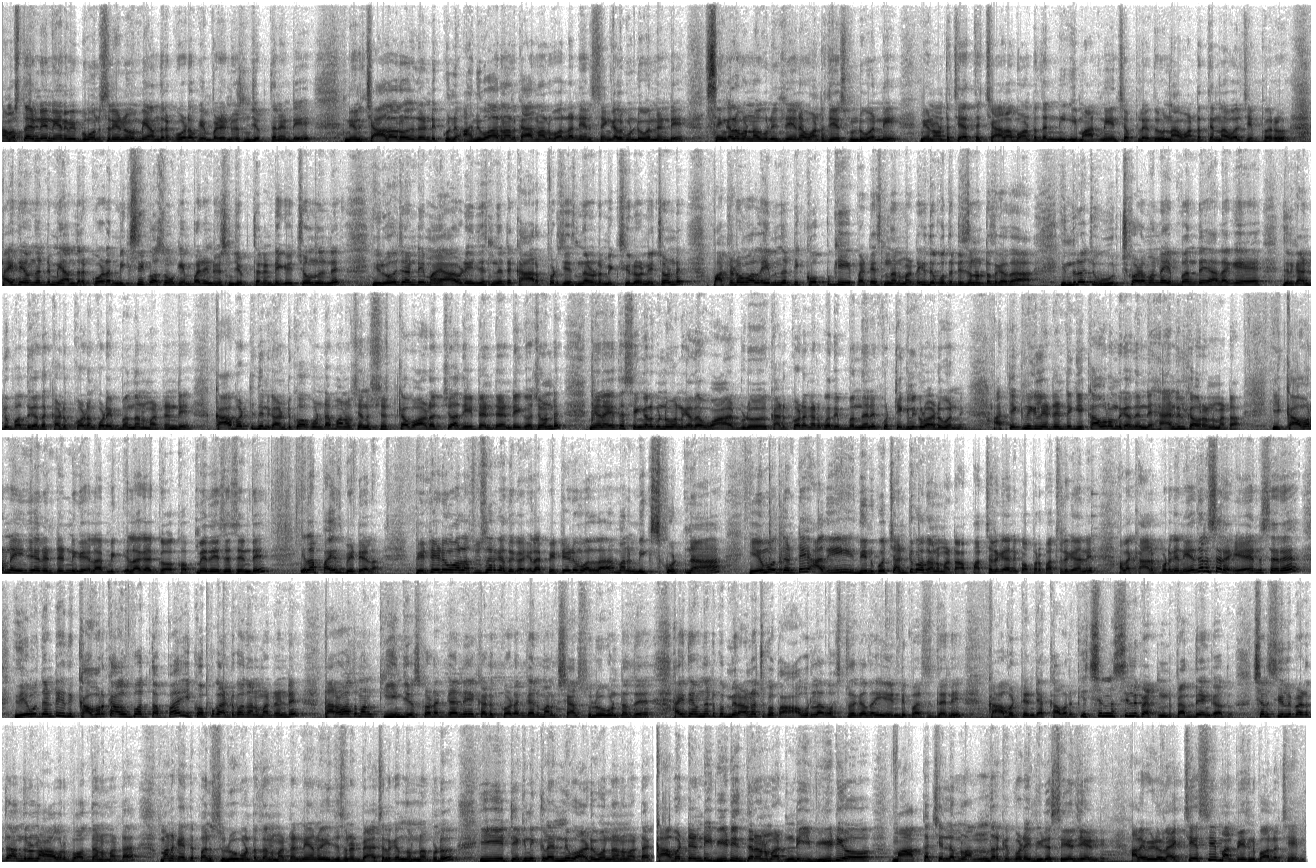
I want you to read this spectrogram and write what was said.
నమస్తే అండి నేను మీ భువన శ్రీను. మీ అందరికీ కూడా ఒక ఇంపార్టెంట్ విషయం చెప్తానండి. నేను చాలా రోజులండి కొన్ని అనివారణాల కారణాల వల్ల నేను సింగల్గా ఉండేవాడినండి సింగల్గా ఉన్న గురించి నేను వంట చేసుకుండేవాడిని నేను వంట చేస్తే చాలా బాగుంటుందని ఈ మాట నేను చెప్పలేదు. నా వంట తిన్న వాళ్ళు చెప్పారు. అయితే ఏంటంటే మీ అందరికి కూడా మిక్సీ కోసం ఒక ఇంపార్టెంట్ విషయం చెప్తానండి. ఇక చూడండి ఈ రోజు అండి మా ఆవిడ ఏం చేసిందంటే కారపొడి చేసిందనమాట మిక్సీలోని. చూడండి పట్టడం వల్ల ఏమిందంటే ఈ కప్పుకి పట్టేసింది అనమాట ఇది కొంత డిజైన్ ఉంటుంది కదా. ఇందులో వచ్చి ఊర్చుకోవడం అన్న ఇబ్బంది. అలాగే దీనికి అంటుపోద్ది కదా. కడుక్కోవడం కూడా ఇబ్బంది అనమాట అండి. కాబట్టి దీనికి అంటుకోకుండా మనం చిన్న షర్ట్గా వాడొచ్చు. అది ఏంటంటే అండి ఇక చూడండి నేనైతే సింగిల్ ఉండేవాను కదా వా ఇప్పుడు కడుక్కోవడం కనుక ఇబ్బంది అని కొన్ని టెక్నికల్ వాడేవాడిని. ఆ టెక్నికల్ ఏంటంటే ఈ కవర్ ఉంది కదండి హ్యాండిల్ కవర్ అనమాట ఈ కవర్ని ఏం చేయాలంటే ఇంకా ఇలా ఇలాగ కప్పు మీద వేసేసండి ఇలా పైన పెట్టేలా పెట్టేయడం వల్ల చూసారు కదా ఇక ఇలా పెట్టేయడం వల్ల మనం మిక్స్ కొట్టినా ఏమవుతుందంటే అది దీనికి వచ్చి అంటుకోదు అనమాట ఆ పచ్చడి కానీ కొబ్బరి పచ్చడి కానీ అలా కారపొడి కానీ ఏదైనా సరే ఏదైనా సరే ఇది ఏమవుతుందంటే ఇది కవర్ కాకపోతే తప్ప ఈ కప్పుకి అంటుకోదు అనమాట అండి. తర్వాత మనం క్లీన్ చేసుకోవడానికి కానీ కడుక్కోవడానికి కానీ మనకు చాలా సులువుగా ఉంటుంది. అయితే ఏమిటంటే మీరు అనొచ్చు కొత్త. ఆవురులాగా వస్తుంది కదా ఏంటి పరిస్థితి అని. కాబట్టి అండి ఆ కవర్కి చిన్న సిల్లు పెట్టండి పెద్ద ఏం కాదు. చిన్న సిల్లు పెడితే అందులో ఆవురు పోద్ది అనమాట మనకైతే పని సులువుగా ఉంటుంది అనమాట నేను ఏం చేసిన బ్యాచులర్ కింద ఉన్నప్పుడు ఈ టెక్నిక్లన్నీ వాడుకున్నాను అనమాట కాబట్టి అండి ఈ వీడియో ఇంతేనమాట అండి. ఈ వీడియో మా అక్క చెల్లెమ్మలందరికీ కూడా ఈ వీడియో షేర్ చేయండి. అలా వీడియో లైక్ చేసి మన పేజ్ని ఫాలో చేయండి.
